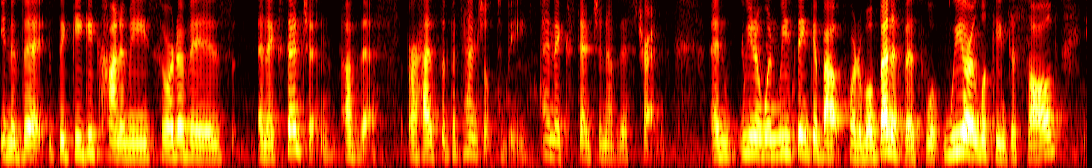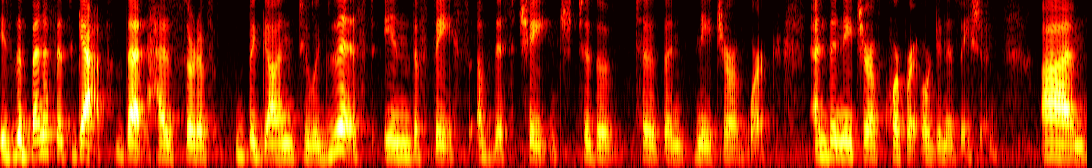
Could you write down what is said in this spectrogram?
you know, the, the gig economy sort of is an extension of this, or has the potential to be an extension of this trend. And you know, when we think about portable benefits, what we are looking to solve is the benefits gap that has sort of begun to exist in the face of this change to the, to the nature of work and the nature of corporate organization. Um,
